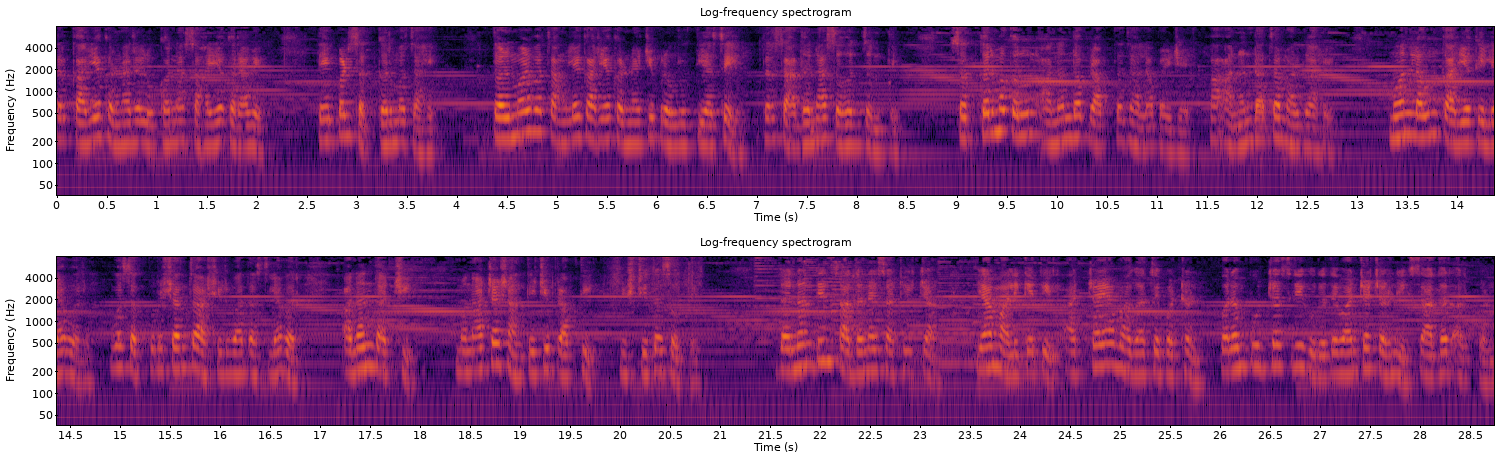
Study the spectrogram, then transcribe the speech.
तर कार्य करणाऱ्या लोकांना सहाय्य करावे. ते पण सत्कर्मच आहे तळमळ व चांगले कार्य करण्याची प्रवृत्ती असेल तर साधना सहज जमते. सत्कर्म करून आनंद प्राप्त झाला पाहिजे हा आनंदाचा मार्ग आहे. मन लावून कार्य केल्यावर व सत्पुरुषांचा आशीर्वाद असल्यावर आनंदाची मनाच्या शांतीची प्राप्ती निश्चितच होते. दैनंदिन साधनेसाठीच्या या मालिकेतील आजच्या या भागाचे पठण परमपूज्य श्री गुरुदेवांच्या चरणी सादर अर्पण.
